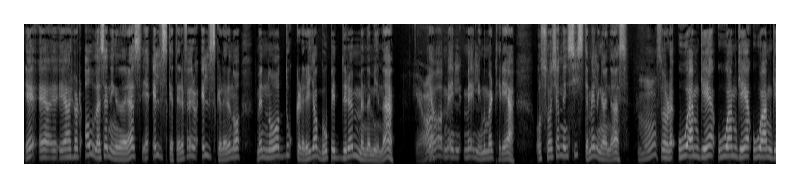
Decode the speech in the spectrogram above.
Jeg, jeg, jeg har hørt alle sendingene deres. Jeg elsket dere før og elsker dere nå, men nå dukker dere jaggu opp i drømmene mine. Ja. Det var mel melding nummer tre. Og så kommer den siste meldinga hennes. Så står det OMG, OMG, OMG.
